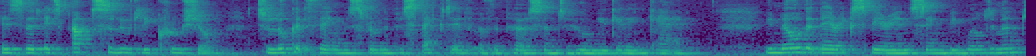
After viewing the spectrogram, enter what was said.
is that it's absolutely crucial to look at things from the perspective of the person to whom you're giving care. You know that they're experiencing bewilderment,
